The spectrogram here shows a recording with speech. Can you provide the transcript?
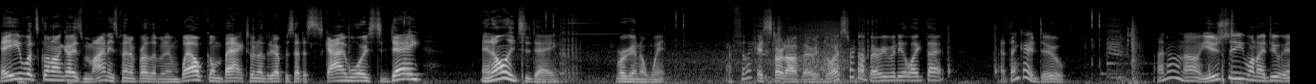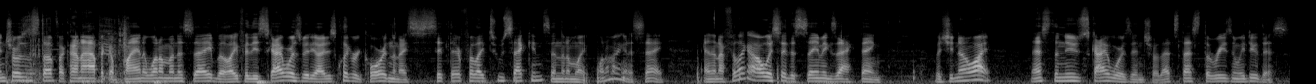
Hey, what's going on guys? My name is PandaFire11 and welcome back to another episode of Sky Wars. Today, and only today, we're gonna win. I feel like I start off every- do I start off every video like that? I think I do. I don't know. Usually when I do intros and stuff, I kind of have like a plan of what I'm going to say. But like for the Skywars video, I just click record and then I sit there for like two seconds. And then I'm like, what am I going to say? And then I feel like I always say the same exact thing. But you know what? That's the new Skywars intro. That's that's the reason we do this.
